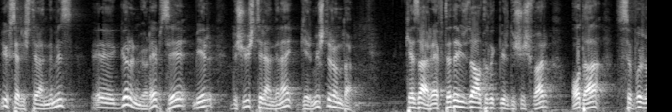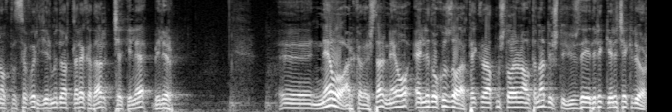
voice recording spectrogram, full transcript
yükseliş trendimiz e, görünmüyor. Hepsi bir düşüş trendine girmiş durumda. Keza refte de %6'lık bir düşüş var. O da 0.024'lere kadar çekilebilir. Ee, Neo arkadaşlar. Neo 59 dolar. Tekrar 60 doların altına düştü. %7'lik geri çekiliyor.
